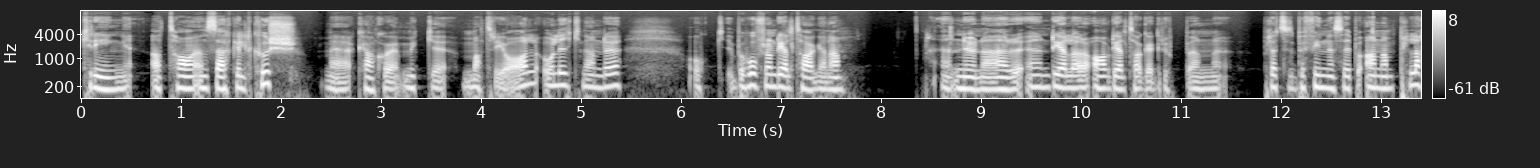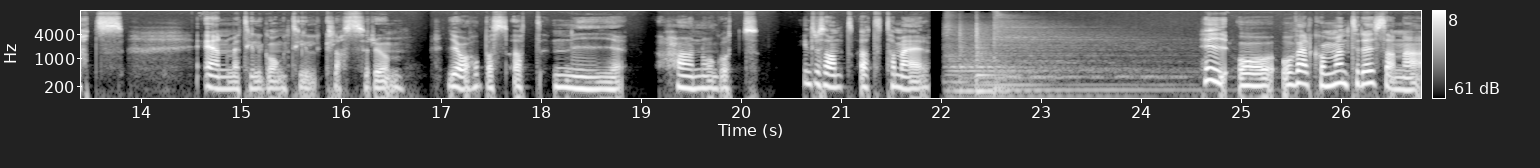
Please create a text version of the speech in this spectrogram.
kring att ha en särskild kurs med kanske mycket material och liknande. Och behov från deltagarna eh, nu när delar av deltagargruppen plötsligt befinner sig på annan plats en med tillgång till klassrum. Jag hoppas att ni hör något intressant att ta med er. Hej och, och välkommen till dig Sanna.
